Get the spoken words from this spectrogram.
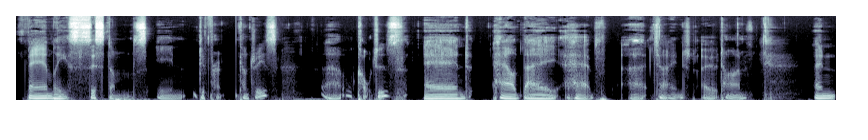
family systems in different countries uh, cultures and how they have uh, changed over time. And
